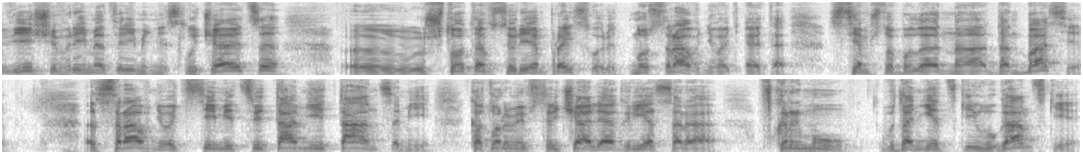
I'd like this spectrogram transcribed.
вещи время от времени случаются, э, что-то все время происходит. Но сравнивать это с тем, что было на Донбассе, э, сравнивать с теми цветами и танцами, которыми встречали агрессора в Крыму, в Донецке и Луганске, м,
